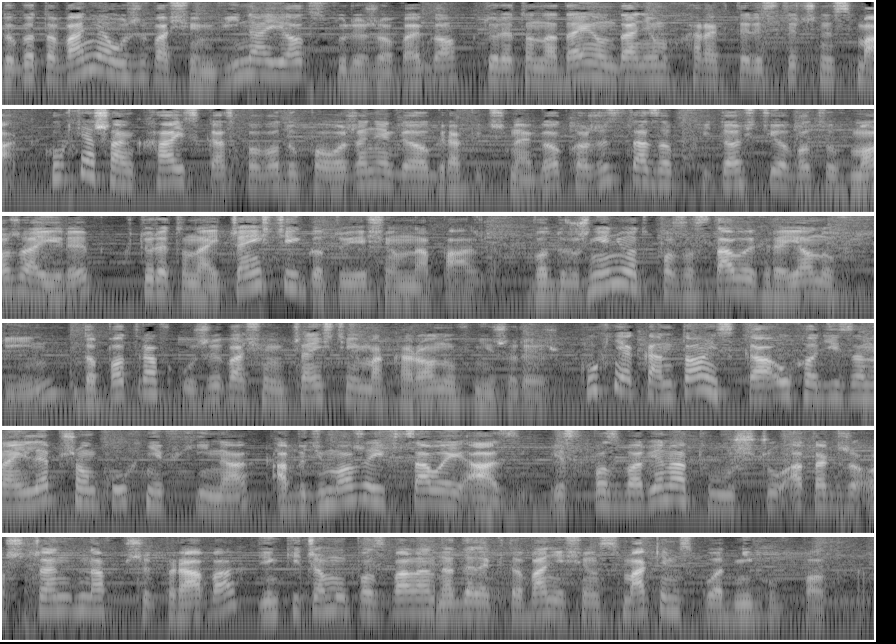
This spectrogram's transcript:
Do gotowania używa się wina i octu ryżowego, które to nadają daniom charakterystyczny smak. Kuchnia szanghajska z powodu położenia geograficznego korzysta z obfitości owoców morza i ryb, które to najczęściej gotuje się się na parze. W odróżnieniu od pozostałych rejonów Chin, do potraw używa się częściej makaronów niż ryżu. Kuchnia kantońska uchodzi za najlepszą kuchnię w Chinach, a być może i w całej Azji. Jest pozbawiona tłuszczu, a także oszczędna w przyprawach, dzięki czemu pozwala na delektowanie się smakiem składników potraw.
